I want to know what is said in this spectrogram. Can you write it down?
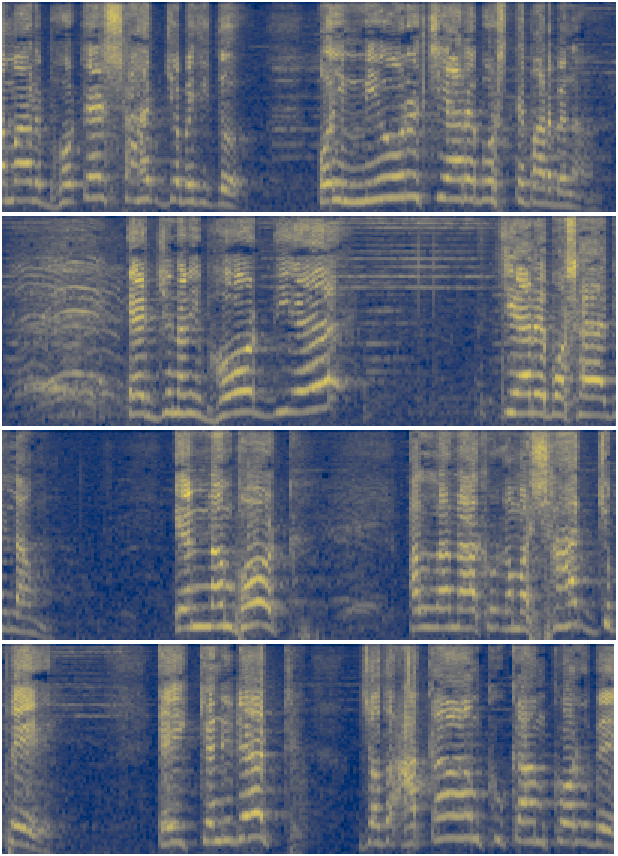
আমার ভোটের সাহায্য ব্যতীত ওই মেয়র চেয়ারে বসতে পারবে না। এর জন্য আমি ভোট দিয়ে চেয়ারে বসায়া দিলাম। এর নাম ভোট। আল্লাহ না করুক, আমার সাহায্য পেয়ে। এই ক্যান্ডিডেট যত আকাম কুকাম করবে,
